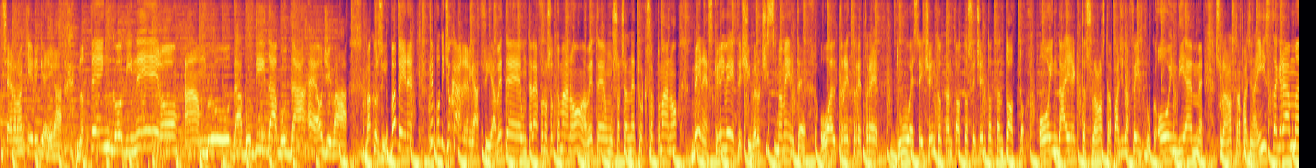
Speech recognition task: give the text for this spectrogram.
c'erano anche i Righeira. No tengo dinero, am blu da budì da buddà. Eh, oggi va, va così. Va bene, tempo di giocare ragazzi. Avete un telefono sotto mano? Avete un social network sotto mano? Bene, scriveteci velocissimamente o al 333 2688 688 o in direct sulla nostra pagina Facebook o in DM sulla nostra pagina Instagram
